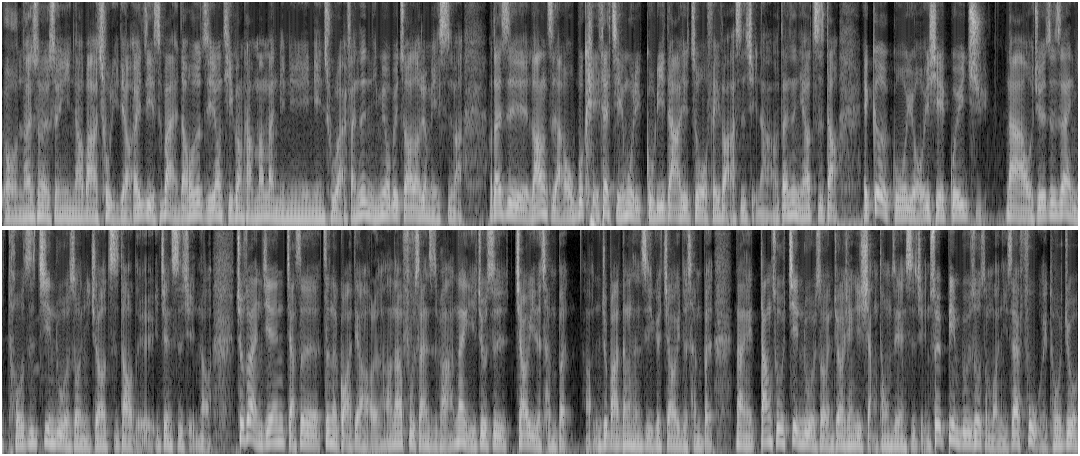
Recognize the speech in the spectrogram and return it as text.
哦男生的声音，然后把它处理掉，哎，自己是办得到，或者直接用提款卡慢慢连连连连出来，反正你没有被抓到就没事嘛。但是老样子啊，我不可以在节目里鼓励大家去做非法的事情啊。但是你要知道，哎，各国有一些规矩。那我觉得这是在你投资进入的时候，你就要知道的一件事情哦。就算你今天假设真的挂掉好了啊，那负三十趴，那也就是交易的成本啊，你就把它当成是一个交易的成本。那你当初进入的时候，你就要先去想通这件事情。所以并不是说什么你在负委托就。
